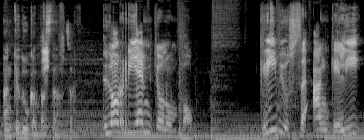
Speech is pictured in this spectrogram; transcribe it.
Anche Duke abbastanza. Lo riempiono un po'. Grievous anche lì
